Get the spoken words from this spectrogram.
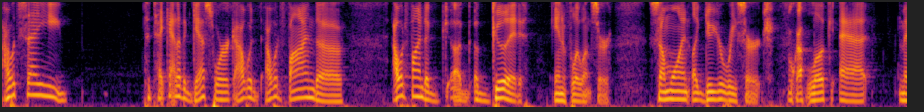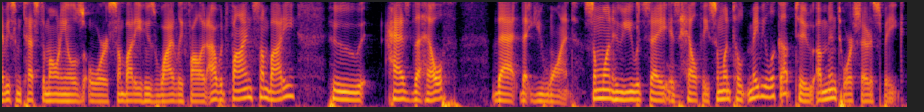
I would say to take out of the guesswork, I would I would find a I would find a, a, a good influencer, someone like do your research. Okay. Look at maybe some testimonials or somebody who's widely followed. I would find somebody who has the health that that you want. Someone who you would say is healthy, someone to maybe look up to, a mentor so to speak.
